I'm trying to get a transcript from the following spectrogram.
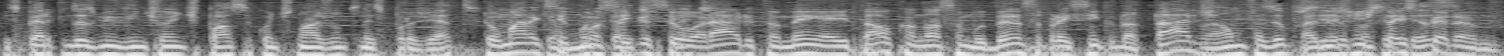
Espero que em 2021 a gente possa continuar junto nesse projeto. Tomara que, é você muito consiga seu horário também aí e tal, com a nossa mudança para as 5 da tarde. Vamos fazer o possível, Mas a gente está esperando.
